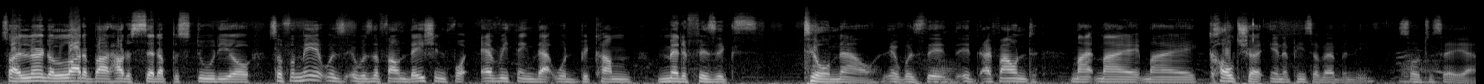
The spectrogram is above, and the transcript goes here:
so I learned a lot about how to set up a studio. So for me it was it was the foundation for everything that would become metaphysics till now. It was the it, I found my my my culture in a piece of ebony, so to say, yeah.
